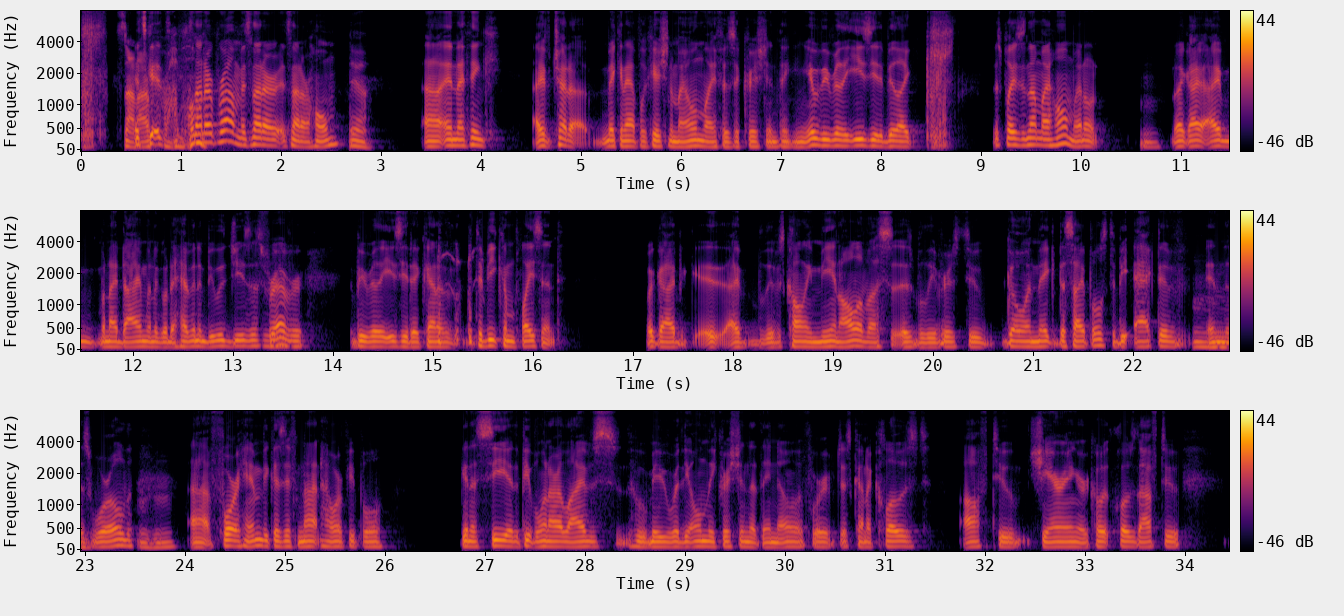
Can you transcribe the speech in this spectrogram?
It's not it's, our it's, problem. it's not our problem. It's not our it's not our home. yeah. Uh, and I think I've tried to make an application in my own life as a Christian, thinking it would be really easy to be like, this place is not my home. I don't like I, I when I die, I'm going to go to heaven and be with Jesus forever. It'd be really easy to kind of to be complacent. But God, I believe, is calling me and all of us as believers to go and make disciples, to be active in this world Mm-hmm. uh, for Him. Because if not, how are people going to see the people in our lives who maybe we're the only Christian that they know if we're just kind of closed off to sharing or co- closed off to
